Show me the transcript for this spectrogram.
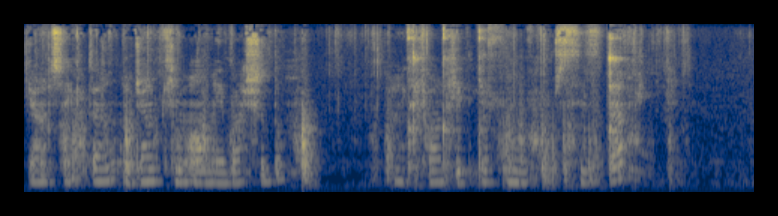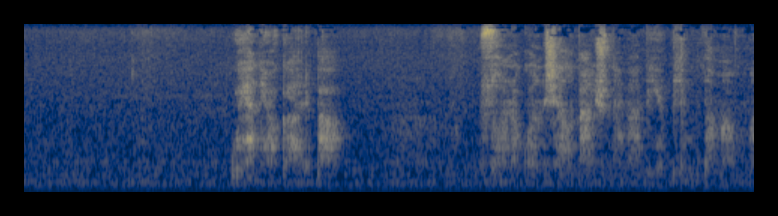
Gerçekten acayip kilo almaya başladım. Belki fark ediyorsunuzdur siz de. Uyanıyor galiba. Sonra konuşalım. Ben şunu hemen bir yapayım tamam mı?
